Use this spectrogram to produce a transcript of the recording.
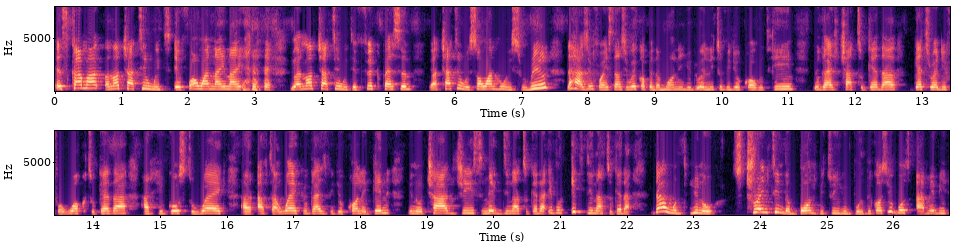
a scammer, you're not chatting with a 4199, you are not chatting with a fake person, you are chatting with someone who is real. Let us assume, for instance, you wake up in the morning, you do a little video call with him, you guys chat together, get ready for work together, and he goes to work. And after work, you guys video call again, you know, chat, gist, make dinner together, even eat dinner together. That would, you know, strengthen the bond between you both because you both are maybe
